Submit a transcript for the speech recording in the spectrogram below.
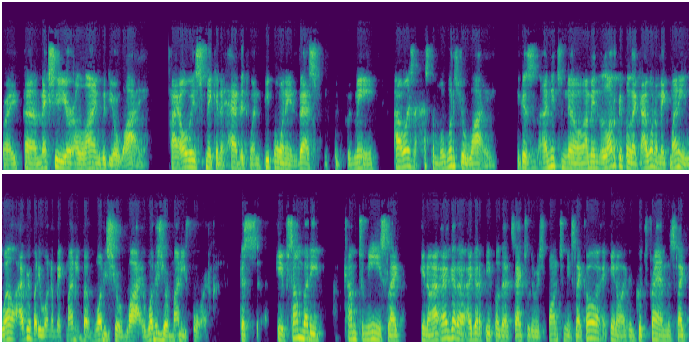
right? Uh, make sure you're aligned with your why. I always make it a habit when people want to invest with me. I always ask them, well, what is your why? Because I need to know. I mean, a lot of people like, I want to make money. Well, everybody want to make money, but what is your why? What is your money for? Because if somebody come to me, it's like, you know, I, I got a, I got a people that's actually respond to me. It's like, oh, you know, a good friend. It's like,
